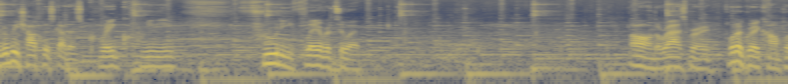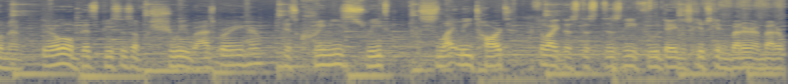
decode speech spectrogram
Ruby chocolate's got this great creamy, fruity flavor to it. Oh, the raspberry. What a great compliment. There are little bits, pieces of chewy raspberry in here. It's creamy, sweet, slightly tart. I feel like this, this Disney food day just keeps getting better and better.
